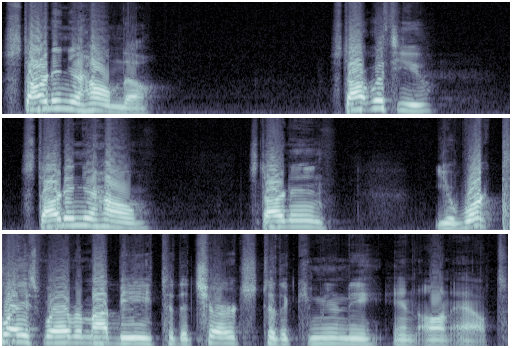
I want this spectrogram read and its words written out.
Start in your home, though. Start with you. Start in your home. Start in your workplace, wherever it might be, to the church, to the community, and on out.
